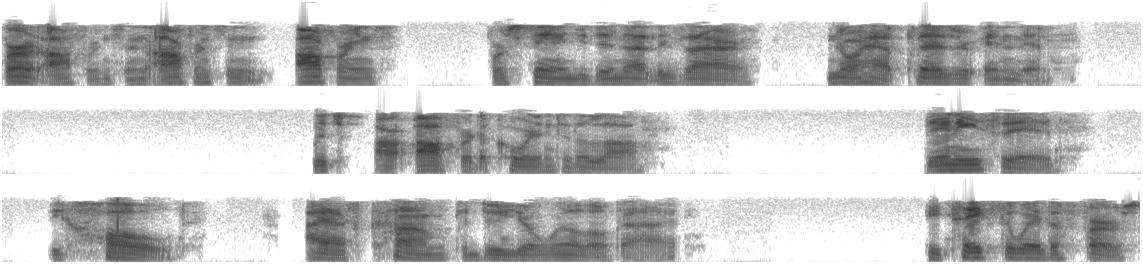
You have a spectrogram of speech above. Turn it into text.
burnt offerings and offerings offerings for sin you did not desire, nor have pleasure in them, which are offered according to the law. Then he said, Behold, I have come to do your will, O God. He takes away the first,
